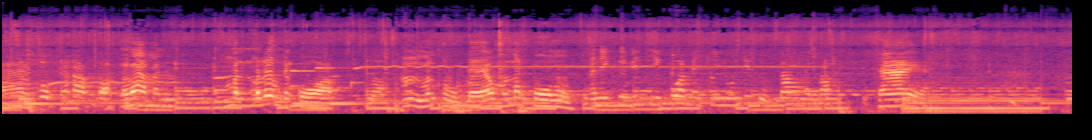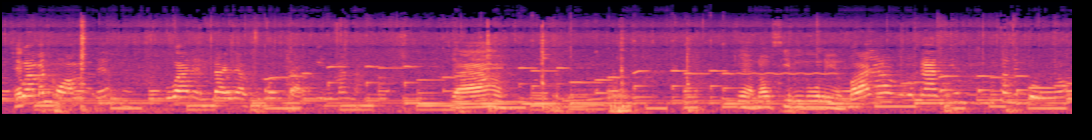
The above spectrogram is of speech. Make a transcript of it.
นะเสียงกบกระหับบอกแปลว่ามันมันมันเริ่มจะกรอบอืมมันสุกแล้วมันต้องปรุงอันนี้คือวิธีคั่วแมงกินนูนที่ถูกต้องเลยครับใช่เชฟว่ามันหอมเนี่ยว่าเนี่ยได้แล้วคุณก็จับกินมันอะ ยังเนี่ยลองซิมดูนี่บ้าแล้วการที่มันก็จะปรุงเนาะ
